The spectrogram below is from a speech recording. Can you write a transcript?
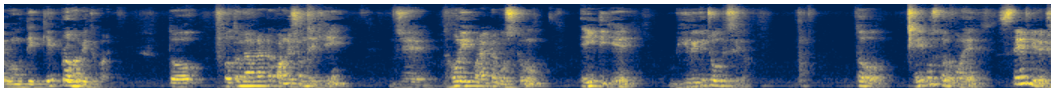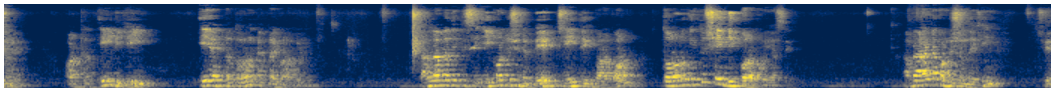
এবং দিককে প্রভাবিত করে। তো প্রথমে আমরা একটা কন্ডিশন দেখি যে ধরি কোন একটা বস্তু এই দিকে ভি বেগে চলতেছিল। তো এই বস্তুর উপরে সেম ডিরেকশনে অর্থাৎ এই দিকেই এই একটা ত্বরণ অ্যাপ্লাই করা হলো। তাহলে আমরা দেখতেছি এই কন্ডিশনে বেগ যেই দিক বরাবর ত্বরণও কিন্তু সেই দিক বরাবরই আছে। আমরা আরেকটা কন্ডিশন দেখি, যে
